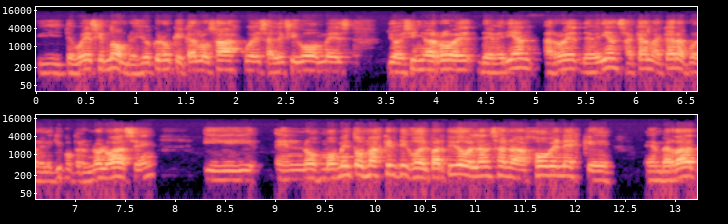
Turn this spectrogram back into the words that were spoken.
y te voy a decir nombres, yo creo que Carlos Ascuez, Alexi Gómez, Joaquinho Arroe deberían, deberían sacar la cara por el equipo, pero no lo hacen, y en los momentos más críticos del partido lanzan a jóvenes que en verdad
